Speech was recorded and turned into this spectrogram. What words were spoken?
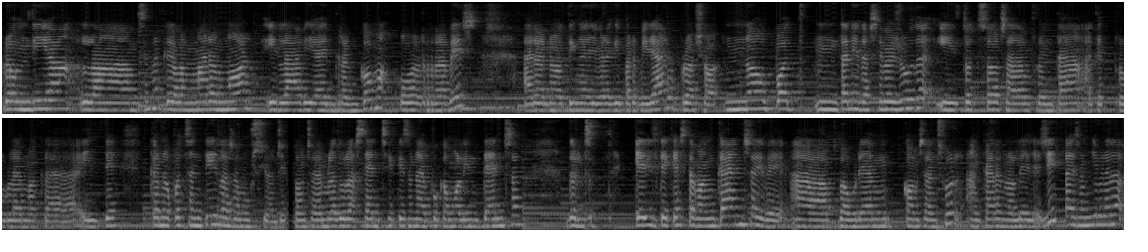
però un dia la, em sembla que la mare mor i l'àvia entra en coma o al revés ara no tinc el llibre aquí per mirar-ho, però això, no pot mm, tenir la seva ajuda i tot sol s'ha d'enfrontar a aquest problema que ell té, que no pot sentir les emocions. I com sabem l'adolescència, que és una època molt intensa, doncs ell té aquesta mancança i bé, eh, veurem com se'n surt, encara no l'he llegit. És un llibre de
